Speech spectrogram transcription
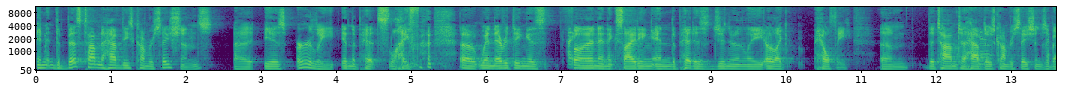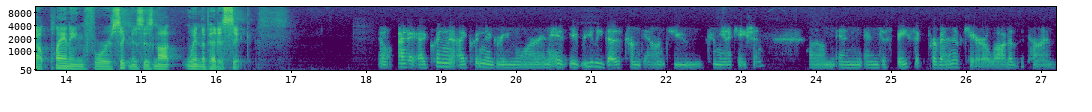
And the best time to have these conversations uh, is early in the pet's life uh, when everything is fun and exciting and the pet is genuinely or like healthy. Um, the time to have yeah. those conversations about planning for sickness is not when the pet is sick. I couldn't. I couldn't agree more. And it, it really does come down to communication, um, and and just basic preventive care a lot of the time.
